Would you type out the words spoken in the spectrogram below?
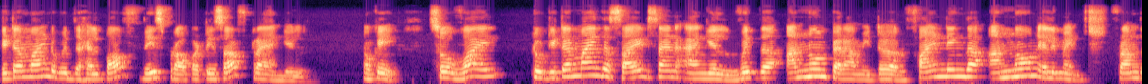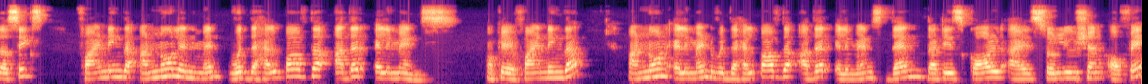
determined with the help of these properties of triangle. Okay, so while to determine the sides and angle with the unknown parameter, finding the unknown element from the 6 finding the unknown element with the help of the other elements. Okay finding the unknown element with the help of the other elements then that is called as solution of a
